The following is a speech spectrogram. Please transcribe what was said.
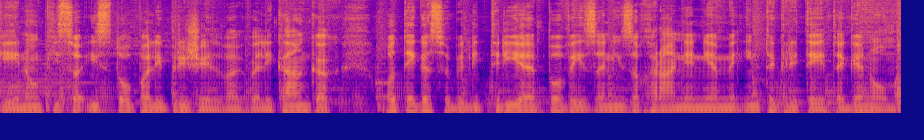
genov, ki so izstopali pri želvah velikankah, od tega so bili trije povezani z ohranjanjem integritete genoma.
